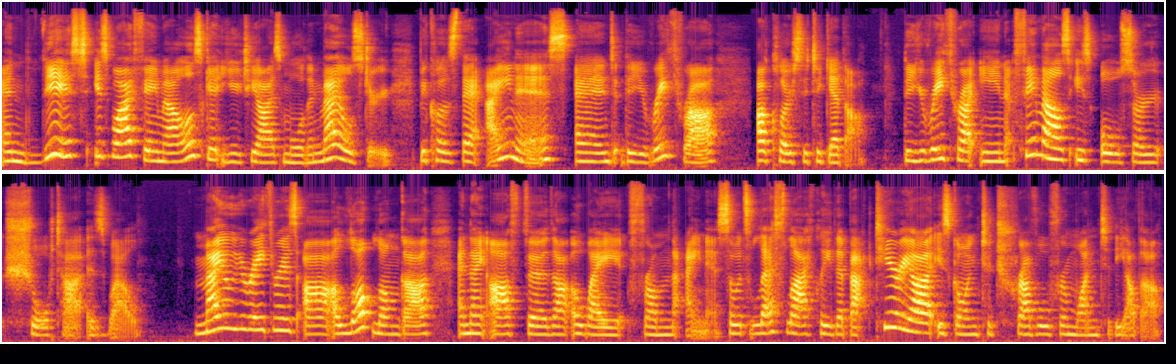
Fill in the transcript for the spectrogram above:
And this is why females get UTIs more than males do, because their anus and the urethra are closer together. The urethra in females is also shorter as well. Male urethras are a lot longer and they are further away from the anus, so it's less likely that bacteria is going to travel from one to the other.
